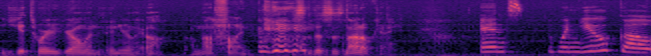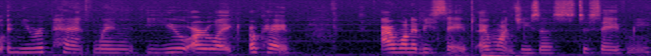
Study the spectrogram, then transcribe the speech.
you get to where you're going and you're like oh I'm not fine this, this is not okay And when you go and you repent, when you are like, okay, I want to be saved. I want Jesus to save me.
